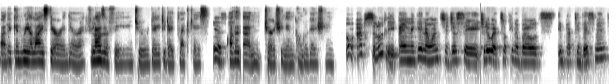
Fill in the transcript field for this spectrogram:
uh, they can realize their their philosophy into day-to-day practice yes. other than churching and congregation Oh, absolutely. And again, I want to just say today we're talking about impact investment.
